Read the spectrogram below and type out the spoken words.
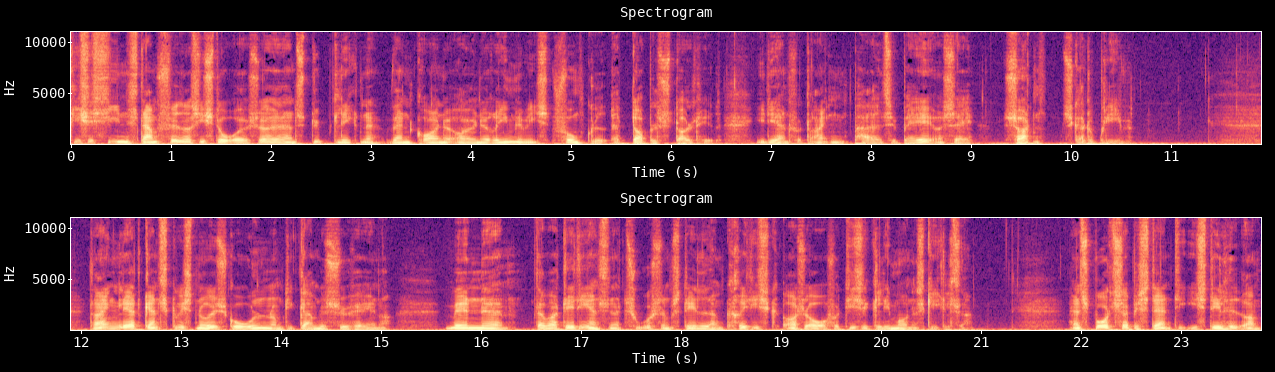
disse sine stamfædres historie, så havde hans dybtliggende, vandgrønne øjne rimeligvis funklet af dobbelt stolthed, i det han for drengen pegede tilbage og sagde, sådan skal du blive. Drengen lærte ganske vist noget i skolen om de gamle søhaner, men øh, der var det i hans natur, som stillede ham kritisk også over for disse glimrende skikkelser. Han spurgte sig bestandig i stillhed om,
